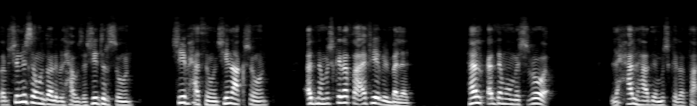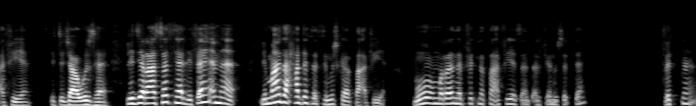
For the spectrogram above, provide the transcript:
طيب شنو يسوون دول بالحوزة؟ شو يدرسون؟ شو يبحثون؟ شو يناقشون؟ عندنا مشكلة طائفية بالبلد. هل قدموا مشروع لحل هذه المشكلة الطائفية؟ لتجاوزها لدراستها لفهمها. لماذا حدثت المشكلة الطائفية؟ مو مرينا بفتنة طائفية سنة 2006 فتنة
